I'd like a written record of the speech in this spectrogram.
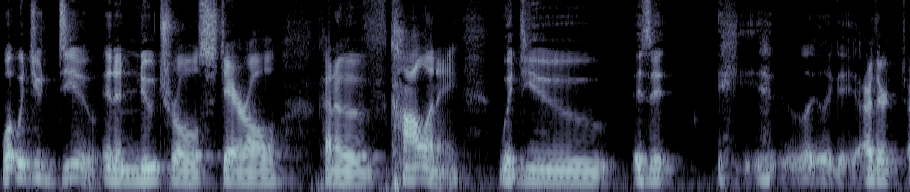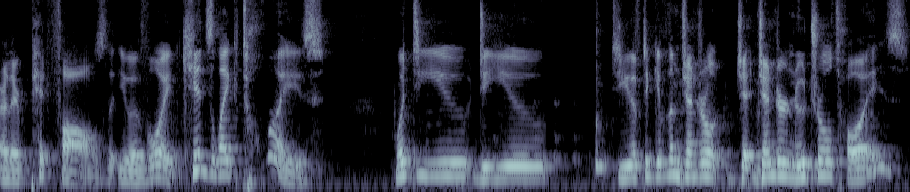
what would you do in a neutral sterile kind of colony would you is it like, are there are there pitfalls that you avoid? Kids like toys. What do you do you do you have to give them gender gender neutral toys?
